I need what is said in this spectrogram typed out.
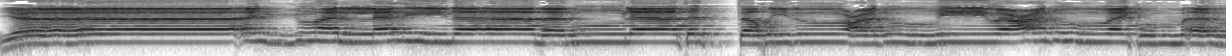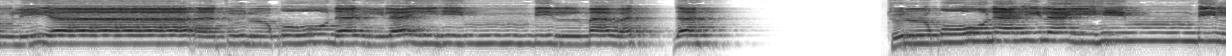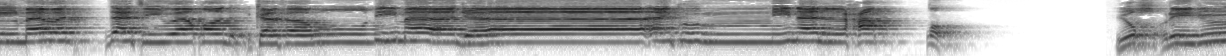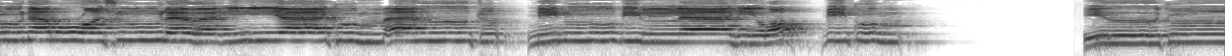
يا أيها الذين آمنوا لا تتخذوا عدوي وعدوكم أولياء تلقون إليهم بالمودة تلقون إليهم بالمودة وقد كفروا بما جاءكم من الحق. يخرجون الرسول وإياكم أن تؤمنوا بالله ربكم إن كنتم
